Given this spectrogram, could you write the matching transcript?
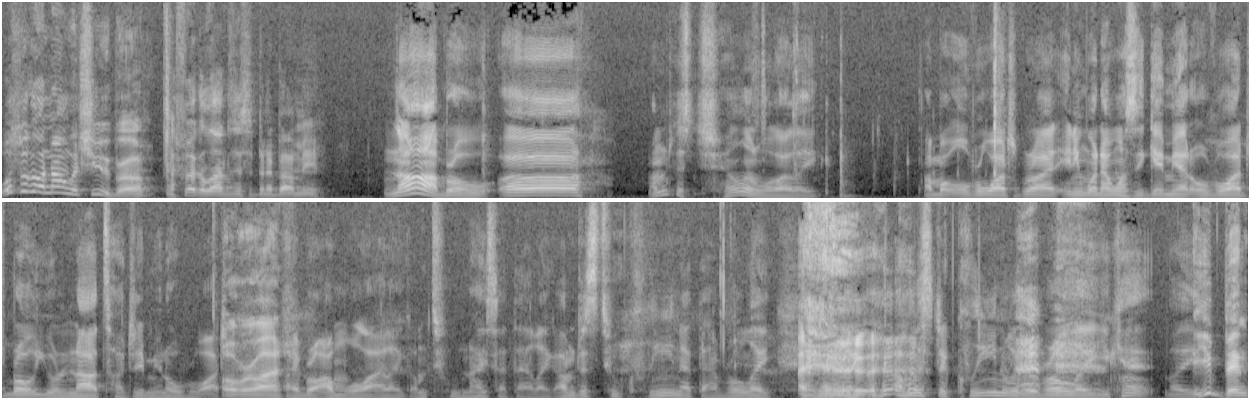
what's been going on with you, bro? I feel like a lot of this has been about me. Nah, bro. Uh, I'm just chilling while I like. I'm an Overwatch grind. Anyone that wants to get me at Overwatch, bro, you're not touching me in Overwatch. Overwatch. Like, bro, I'm like I'm too nice at that. Like, I'm just too clean at that, bro. Like, like, I'm Mr. Clean with it, bro. Like, you can't like. You've been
